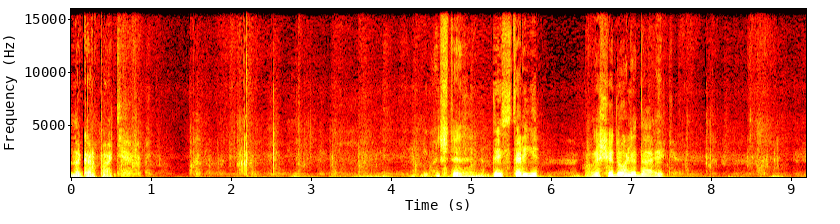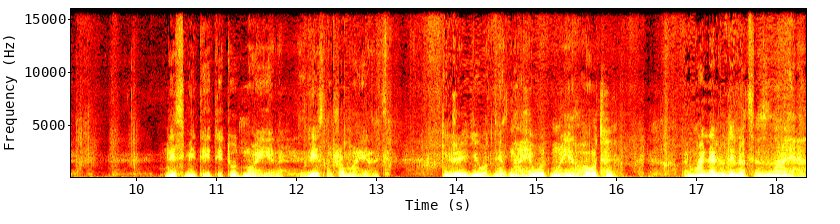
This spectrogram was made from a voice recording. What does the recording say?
Закарпаття. Бачите, десь старі, але ще доглядають. Не смітити, тут могили. Звісно, що могили. Це Який же ідіот не знає. От могила, от. Нормальна людина це знає.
